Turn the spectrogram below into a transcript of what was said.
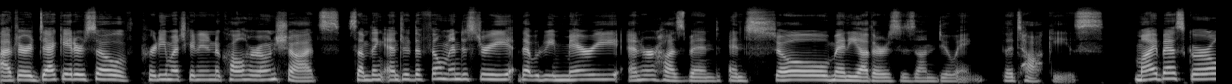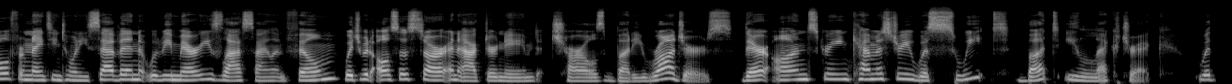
After a decade or so of pretty much getting to call her own shots, something entered the film industry that would be Mary and her husband and so many others' is undoing the talkies. My Best Girl from 1927 would be Mary's last silent film, which would also star an actor named Charles Buddy Rogers. Their on screen chemistry was sweet but electric. With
